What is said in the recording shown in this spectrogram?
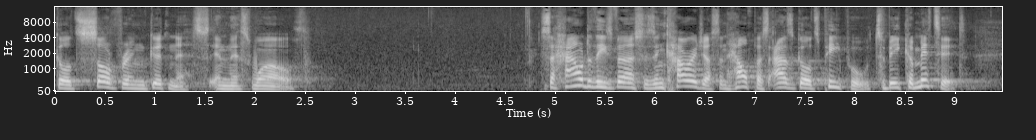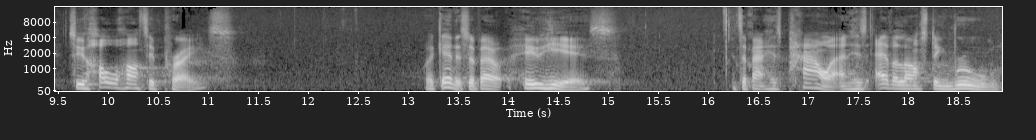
God's sovereign goodness in this world. So, how do these verses encourage us and help us as God's people to be committed to wholehearted praise? Well, again, it's about who He is, it's about His power and His everlasting rule.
